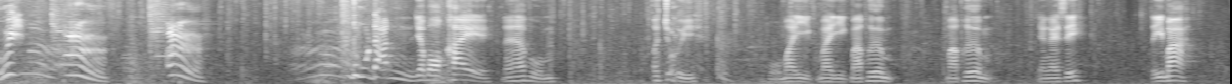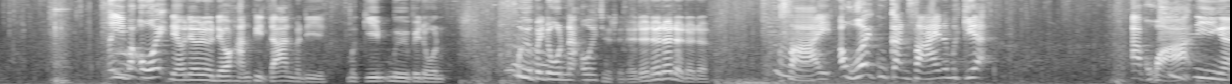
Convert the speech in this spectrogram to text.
หุยอืมอืมดูดันอย่าบอกใครนะครับผมเออจุ๋ยโหมาอีกมาอีกมาเพิ่ม มาเพิ่มยังไงสิตีมา ตีมาโอ๊ยเดี๋ยวเดี๋ยวเดี๋ยวหันผิดด้านพอดี เมื่อกี้มือไปโดน มือไปโดนนะโอ้ยเดี๋ยวเดี๋ยวเดี๋ยวเดี๋ยวเดี๋ยวเดี๋ยวซ้ายเอาเฮ้ยกูกันซ้ายนะเมื่อกี้อะขวานี่ไง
